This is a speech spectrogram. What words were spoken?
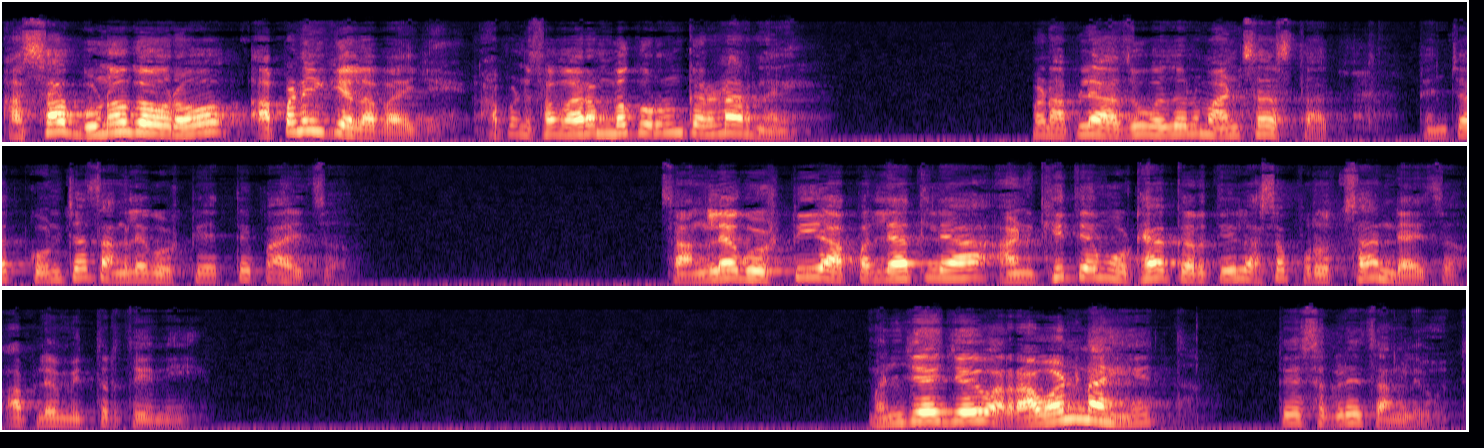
असा गुणगौरव आपणही केला पाहिजे. आपण समारंभ करून करणार नाही. पण आपल्या आजूबाजूला माणसं असतात. त्यांच्यात कोणत्या चांगल्या गोष्टी आहेत ते पाहायचं. चांगल्या गोष्टी आपल्यातल्या आणखी ते मोठ्या करतील असं प्रोत्साहन द्यायचं आपल्या मित्रतेने. म्हणजे जे रावण नाहीत ते सगळे चांगले होतील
